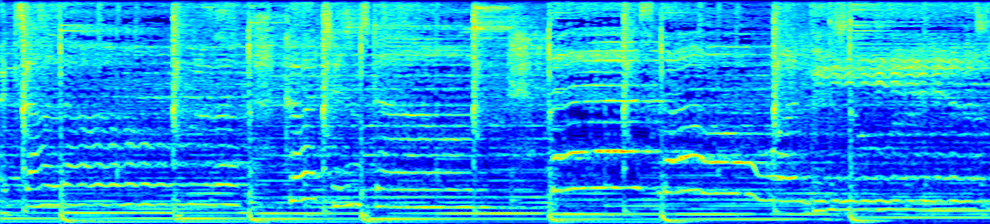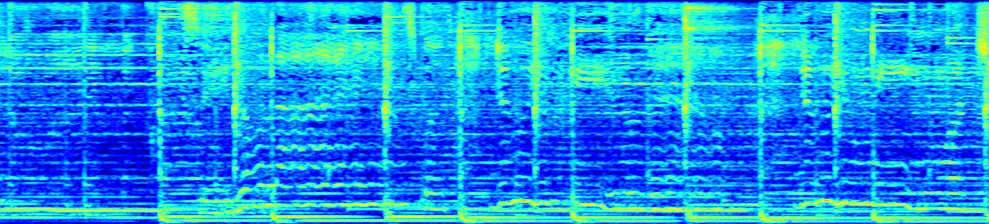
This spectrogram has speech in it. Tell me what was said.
lights are low, the curtains down. There's no one here. Say your lines, but do you feel them? Do you mean what?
